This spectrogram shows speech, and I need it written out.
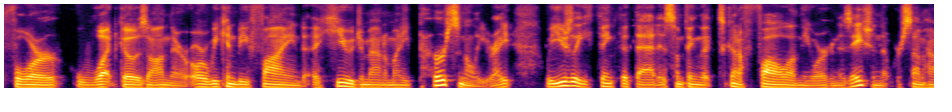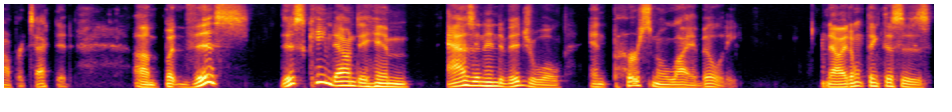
for what goes on there, or we can be fined a huge amount of money personally, right? We usually think that that is something that's going to fall on the organization that we're somehow protected. Um, but this this came down to him as an individual and personal liability. Now, I don't think this is,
